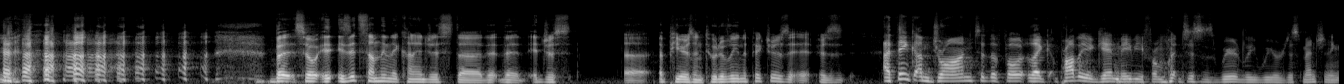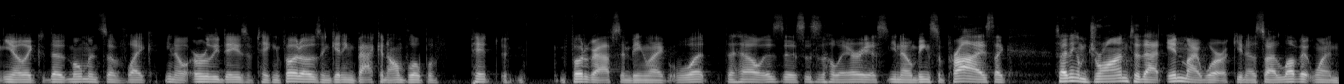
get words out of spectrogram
it But so is it something that kind of just uh, that that it just uh, appears intuitively in the pictures? Is I think I'm drawn to the photo, like probably again, maybe from what just as weirdly we were just mentioning, you know, like the moments of like, you know, early days of taking photos and getting back an envelope of pit uh, photographs and being like, what the hell is this? This is hilarious, you know, being surprised. Like, so I think I'm drawn to that in my work, you know, so I love it when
